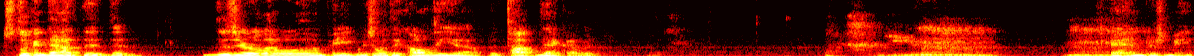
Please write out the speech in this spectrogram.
Just looking down at the, the, the zero level of the peak, which is what they call the, uh, the top deck of it. And there's me.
